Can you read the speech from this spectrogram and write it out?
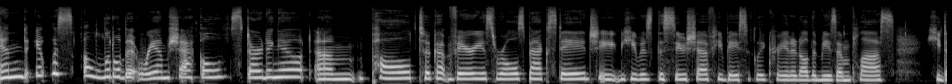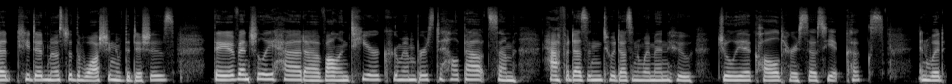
And it was a little bit ramshackle starting out. Um, Paul took up various roles backstage. He, he was the sous chef. He basically created all the mise en place. He did he did most of the washing of the dishes. They eventually had uh, volunteer crew members to help out, some half a dozen to a dozen women who Julia called her associate cooks, and would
